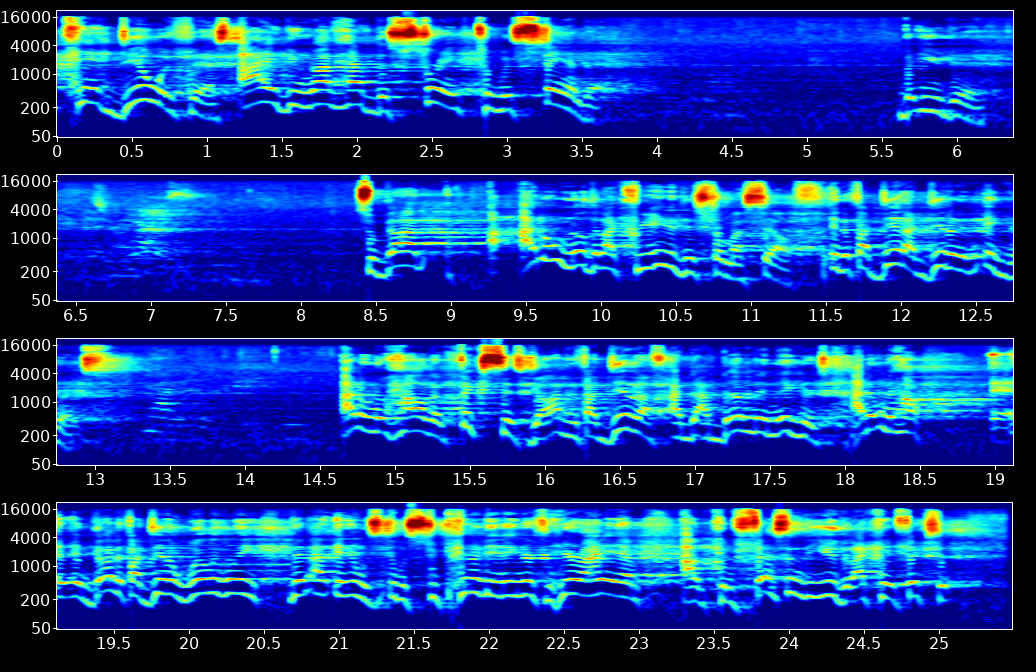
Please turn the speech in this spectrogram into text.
I can't deal with this. I do not have the strength to withstand it. But you do. So, God, I, don't know that I created this for myself. And if I did, I did it in ignorance. I don't know how to fix this, God. And if I did it, I've, done it in ignorance. I don't know how. And, and God, if I did it willingly, then I, it, was, it was stupidity and ignorance. And here I am. I'm confessing to you that I can't fix it.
